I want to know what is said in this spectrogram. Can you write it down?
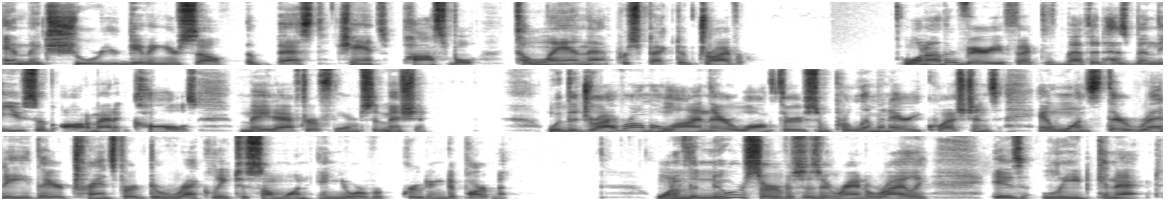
and make sure you're giving yourself the best chance possible to land that prospective driver. One other very effective method has been the use of automatic calls made after a form submission. With the driver on the line, they are walked through some preliminary questions, and once they're ready, they are transferred directly to someone in your recruiting department. One of the newer services at Randall Reilly is Lead Connect.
